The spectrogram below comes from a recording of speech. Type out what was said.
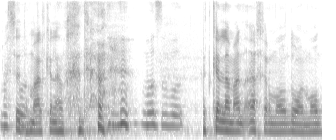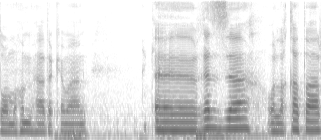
بحسدهم على الكلام هذا. مزبوط نتكلم عن آخر موضوع موضوع مهم هذا كمان. أكيد. آه غزة ولا قطر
